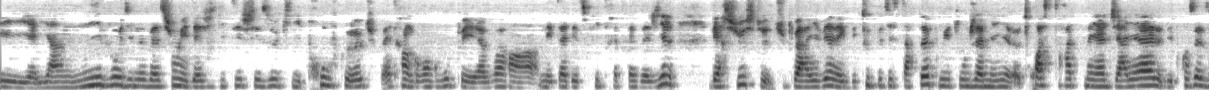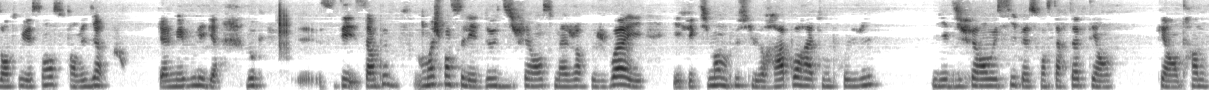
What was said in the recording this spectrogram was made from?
Et il y, a un niveau d'innovation et d'agilité chez eux qui prouve que tu peux être un grand groupe et avoir un, état d'esprit très très agile, versus tu, peux arriver avec des toutes petites startups où ils t'ont jamais euh, trois strates managériales, des process dans tous les sens. T'as envie de dire, calmez-vous les gars. Donc c'est un peu, moi je pense que les deux différences majeures que je vois et, effectivement en plus le rapport à ton produit, il est différent aussi parce qu'en startup t'es en es en train de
